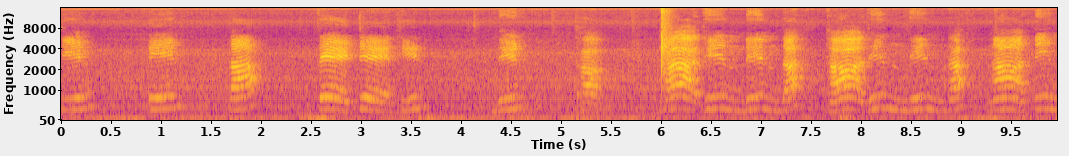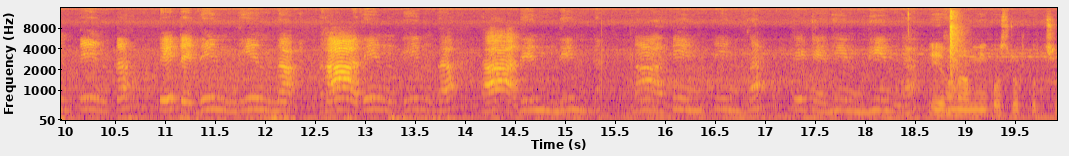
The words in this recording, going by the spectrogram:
তিন তিন তা তে তে ধিন ধিন ধা ধা ধিন ধিন ধা ধা ধিন ধিন ধা না তিন তিন তা তে তে ধিন ধিন ধা ধা ধিন ধিন ধা ধা ধিন ধিন ধা না তিন তিন ধা তে তে ধিন ধিন ধা এই এখন আমি কসরত করছি।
